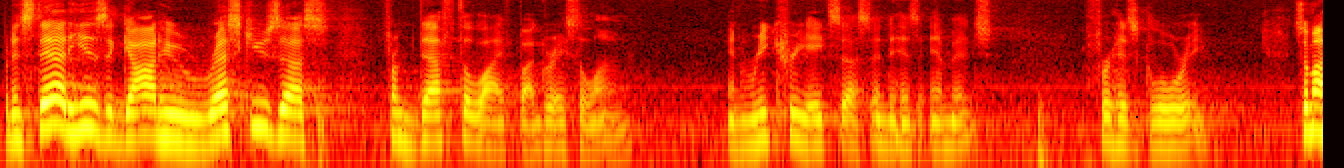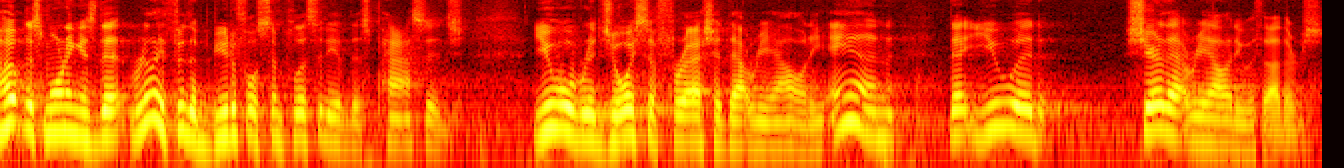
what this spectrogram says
But instead, He is a God who rescues us from death to life by grace alone and recreates us into His image for His glory. So, my hope this morning is that really through the beautiful simplicity of this passage, you will rejoice afresh at that reality and that you would share that reality with others,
